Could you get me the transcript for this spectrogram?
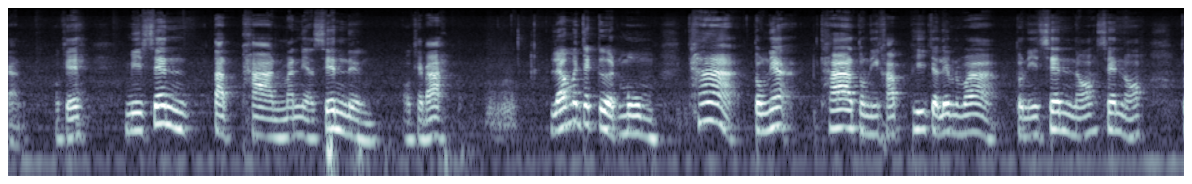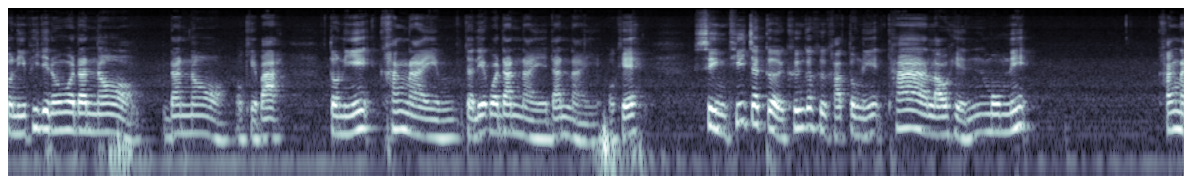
กันโอเคมีเส้นตัดผ่านมันเนี่ยเส้นหนึ่งโอเคป่ะแล้วมันจะเกิดมุม ถ้าตรงเนี้ยถ้าตรงนี้ครับพี่จะเรียกมันว่าตัวนี้เส้นเนาะเส้นเนาะตัวนี้พี่จะเรียกว่าด้านนอกด้านนอกโอเคป่ะตัวนี้ข้างในจะเรียกว่าด้านในด้านในโอเคสิ่งที่จะเกิดขึ้นก็คือครับตรงนี้ถ้าเราเห็นมุมนี้ ข้างใน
